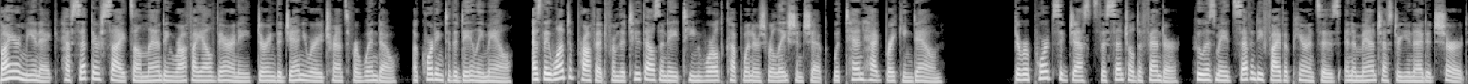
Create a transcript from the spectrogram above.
Bayern Munich have set their sights on landing Raphael Varane during the January transfer window, according to the Daily Mail, as they want to profit from the 2018 World Cup winners' relationship with Ten Hag breaking down. The report suggests the central defender, who has made 75 appearances in a Manchester United shirt,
